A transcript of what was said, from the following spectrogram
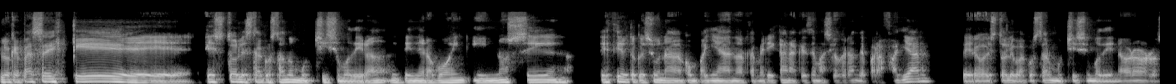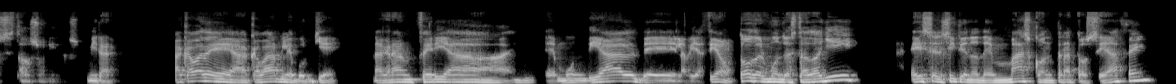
lo que pasa es que esto le está costando muchísimo dinero a Boeing y no sé, es cierto que es una compañía norteamericana que es demasiado grande para fallar, pero esto le va a costar muchísimo dinero a los Estados Unidos. Mirar, acaba de acabar Le Bourget, la gran feria eh, mundial de la aviación. Todo el mundo ha estado allí, es el sitio en donde más contratos se hacen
